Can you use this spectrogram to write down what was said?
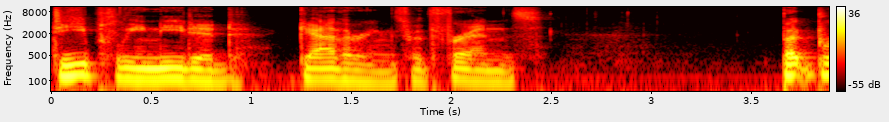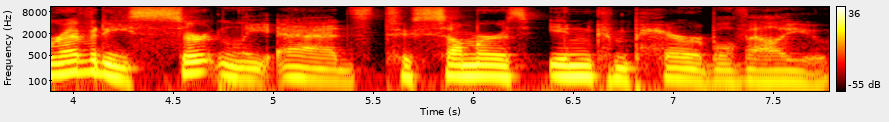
deeply needed gatherings with friends. But brevity certainly adds to summer's incomparable value.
